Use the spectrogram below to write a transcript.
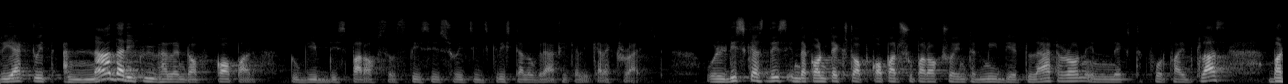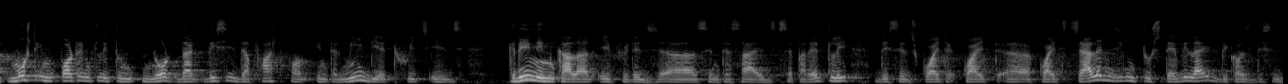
react with another equivalent of copper to give this peroxo species which is crystallographically characterized. We will discuss this in the context of copper superoxo intermediate later on in next 4 5 class. But most importantly to note that this is the first form intermediate which is green in color if it is uh, synthesized separately. This is quite quite uh, quite challenging to stabilize because this is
